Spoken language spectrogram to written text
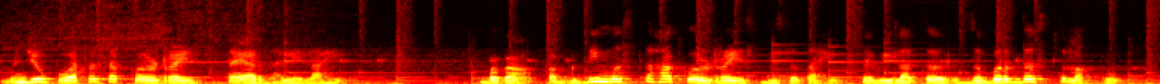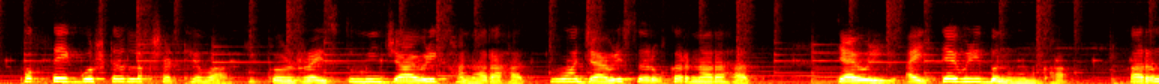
म्हणजे उपवासाचा कर्ड राईस तयार झालेला आहे. बघा अगदी मस्त हा कर्ड राईस दिसत आहे. चवीला तर जबरदस्त लागतो. फक्त एक गोष्ट लक्षात ठेवा की कर्ड राईस तुम्ही ज्यावेळी खाणार आहात किंवा ज्यावेळी सर्व करणार आहात त्यावेळी आयत्यावेळी बनवून खा. कारण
